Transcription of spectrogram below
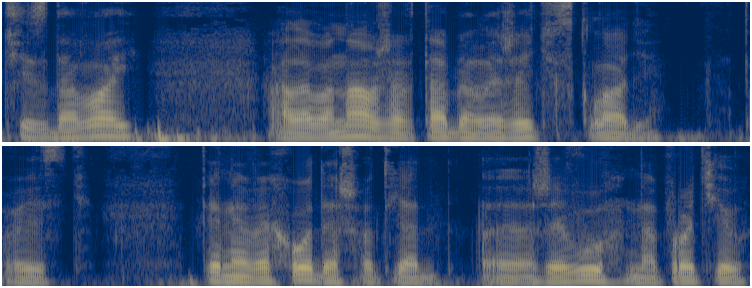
чи здавай, але вона вже в тебе лежить в складі. Тобто ти не виходиш, от я е, живу напротив,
